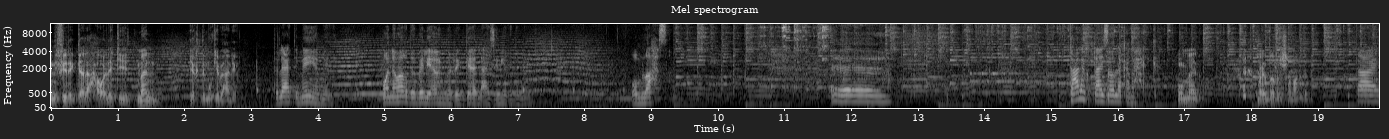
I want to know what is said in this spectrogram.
إن في رجالة حواليكي يتمنوا يخدموكي بعينيهم. طلعت مية مية وأنا واخدة بالي قوي من الرجالة اللي عايزين يخدموني. وملاحظة. آه... تعالى كنت عايزة أقول لك على حاجة. وماله؟ ما يضرش يا معلمه تعال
